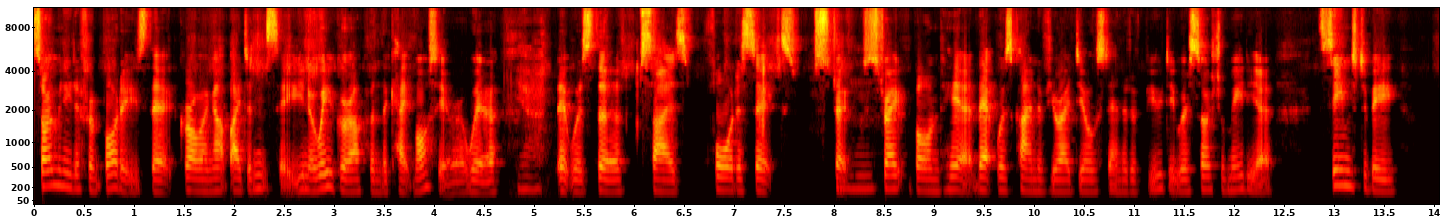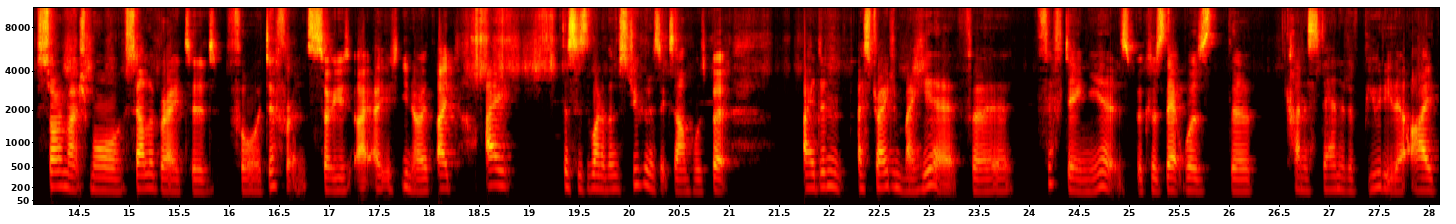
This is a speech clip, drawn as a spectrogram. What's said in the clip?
so many different bodies that growing up I didn't see. You know, we grew up in the Kate Moss era where yeah. it was the size four to six straight mm-hmm. straight blonde hair. That was kind of your ideal standard of beauty. Where social media seems to be so much more celebrated for difference. So you, I, I you know, I, I, this is one of the stupidest examples, but I didn't, I straightened my hair for 15 years because that was the kind of standard of beauty that I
